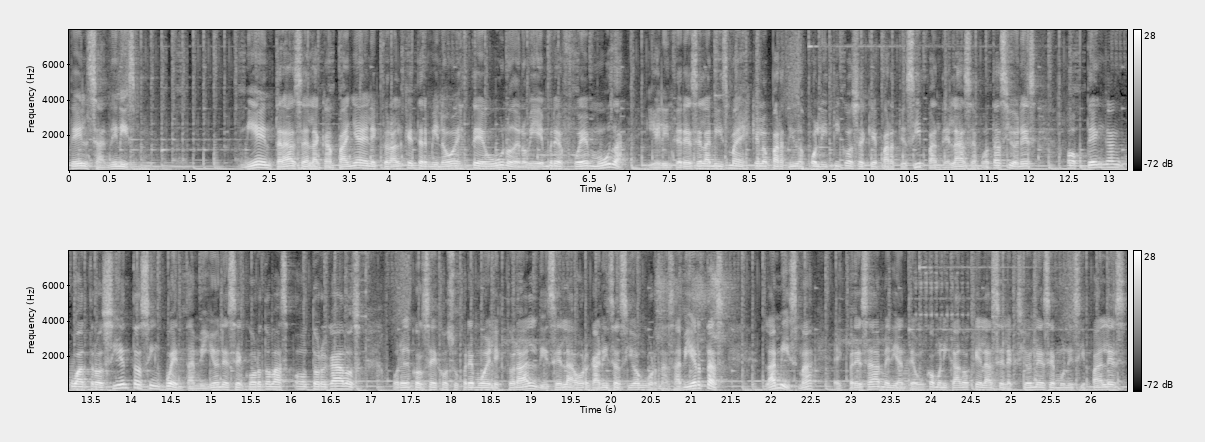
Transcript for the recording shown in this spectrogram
del sandinismo. Mientras la campaña electoral que terminó este 1 de noviembre fue muda y el interés de la misma es que los partidos políticos que participan de las votaciones obtengan 450 millones de córdobas otorgados por el Consejo Supremo Electoral, dice la organización Urnas Abiertas. La misma expresa mediante un comunicado que las elecciones municipales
